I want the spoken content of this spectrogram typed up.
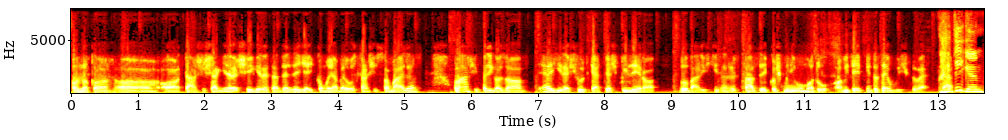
annak a, a, a társaság nyereségére, tehát ez egy, egy komolyabb elosztási szabály lesz. A másik pedig az a elhíresült kettes pillér a globális 15%-os minimumadó, amit egyébként az EU is követ. Hát igen,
